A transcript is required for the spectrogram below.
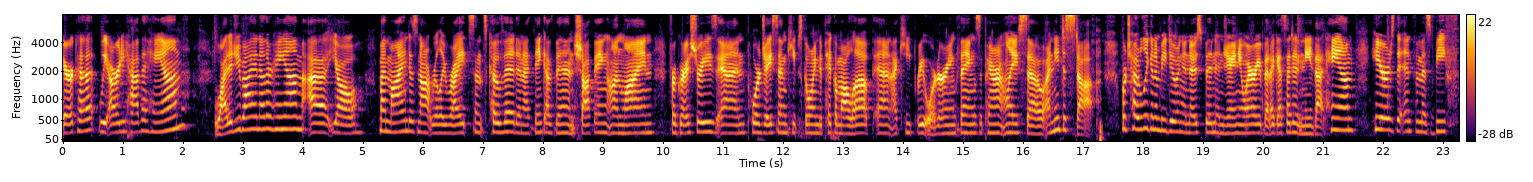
Erika, we already have a ham. Why did you buy another ham? Uh, y'all, my mind is not really right since COVID and I think I've been shopping online for groceries and poor Jason keeps going to pick them all up and I keep reordering things apparently so I need to stop. We're totally going to be doing a no spend in January but I guess I didn't need that ham. Here's the infamous beef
